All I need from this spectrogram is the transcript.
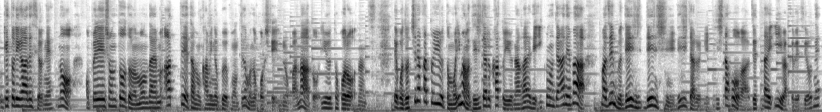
受け取り側ですよね、のオペレーション等々の問題もあって、多分紙のクーポンっていうのも残しているのかなというところなんです。で、これどちらかというともう今のデジタル化という流れでいくのであれば、まあ全部電子に、デジタルにした方が絶対いいわけですよね。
